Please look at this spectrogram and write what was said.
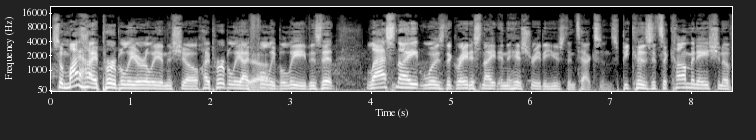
so my hyperbole early in the show, hyperbole, I Yeah. fully believe, is that last night was the greatest night in the history of the Houston Texans because it's a combination of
